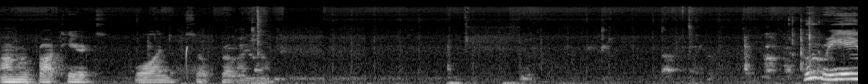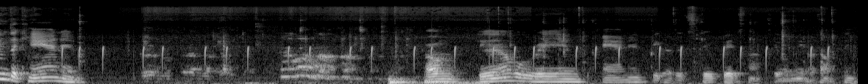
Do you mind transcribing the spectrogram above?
Armor plot tier 1, so pro I know. Who re-aimed the cannon? Um, do you know who re-aimed the cannon because it's stupid, it's not killing me or something?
